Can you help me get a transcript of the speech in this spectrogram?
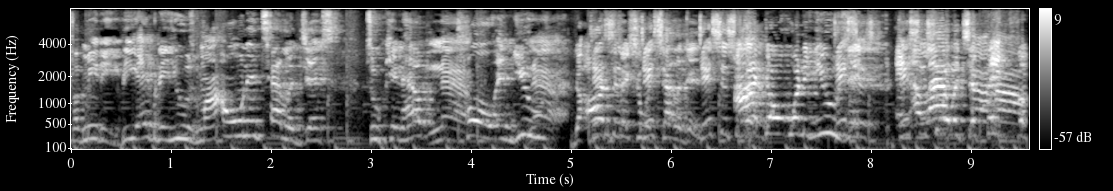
For me to be able to use my own intelligence to can help Now- control and use now, the is- artificial this- intelligence. this is I don't want to use this it is- and is allow it to think for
